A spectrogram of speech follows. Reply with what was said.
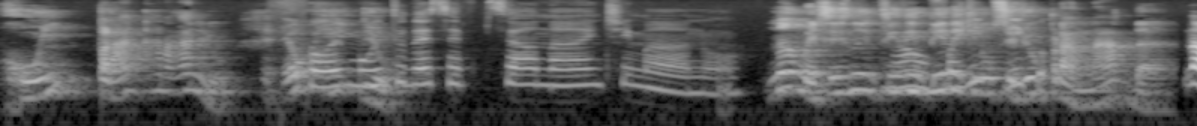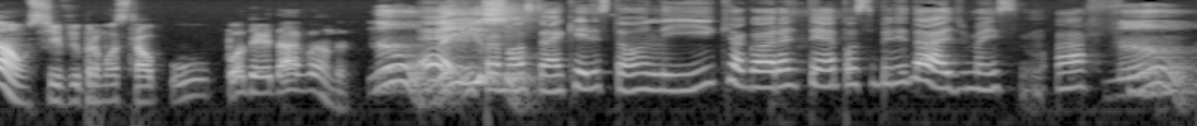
ruim pra caralho. É horrível. Foi muito decepcionante, mano. Não, mas vocês não, vocês Não, entendem que não serviu pra nada? Não, serviu pra mostrar o- poder da Wanda. Não, É, nem e pra isso. mostrar que eles estão ali, que agora tem a possibilidade, mas. Ah, Não,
